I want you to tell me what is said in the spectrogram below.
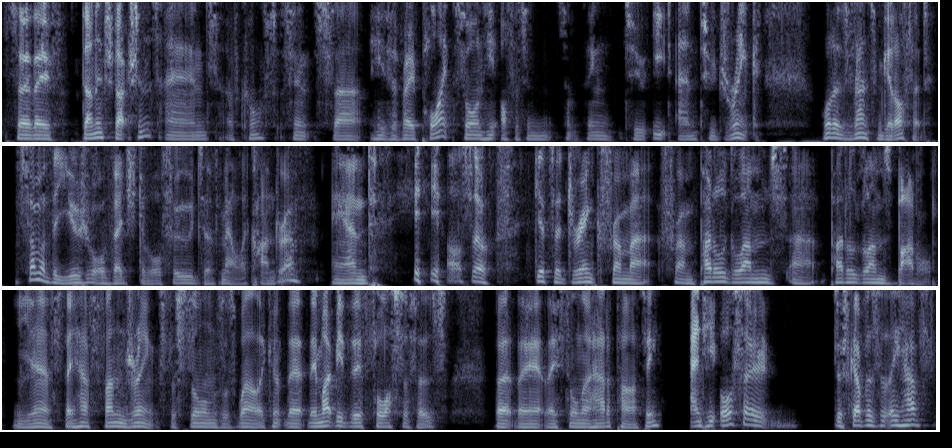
So they've done introductions, and of course, since uh, he's a very polite Sorn, he offers him something to eat and to drink. What does Ransom get offered? Some of the usual vegetable foods of Malacandra, and he also gets a drink from uh, from Puddleglum's uh, Puddleglum's bottle. Yes, they have fun drinks. The Sorns as well. They, they might be the philosophers, but they they still know how to party. And he also discovers that they have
